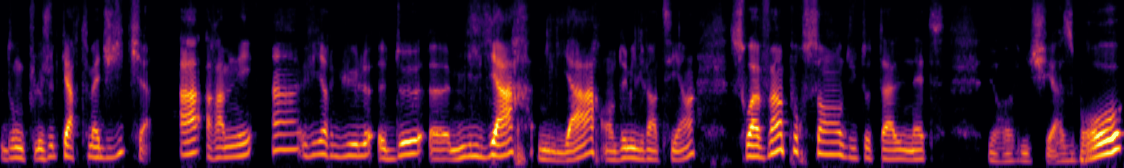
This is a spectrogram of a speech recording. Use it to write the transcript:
donc le jeu de cartes Magic, a ramené 1,2 euh, milliard, milliard en 2021, soit 20% du total net des revenus chez Hasbro.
